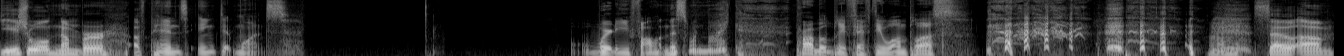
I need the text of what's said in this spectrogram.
Usual number of pens inked at once. Where do you fall on this one myke? Probably 51 plus. Right. So, um,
